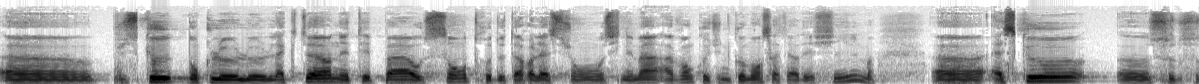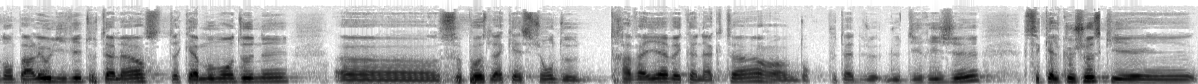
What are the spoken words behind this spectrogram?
euh, puisque donc l'acteur n'était pas au centre de ta relation au cinéma avant que tu ne commences à faire des films. Euh, est-ce que ce, dont parlait Olivier tout à l'heure, c'est qu'à un moment donné se pose la question de travailler avec un acteur, donc peut-être le diriger, c'est quelque chose qui est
